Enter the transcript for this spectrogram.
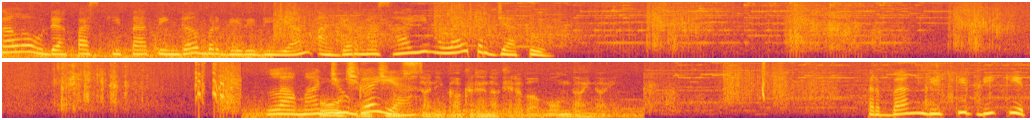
Kalau udah pas kita tinggal berdiri diam agar Mas Hayi mulai terjatuh. Lama juga ya. Terbang dikit-dikit.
